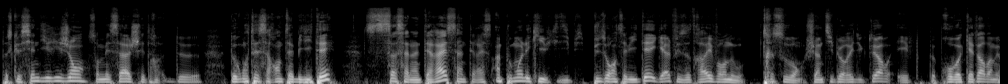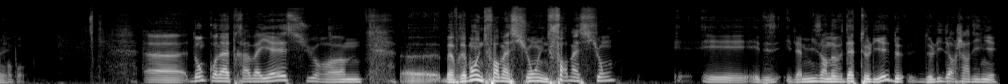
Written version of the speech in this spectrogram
Parce que si un dirigeant, son message c'est d'augmenter sa rentabilité, ça, ça l'intéresse, ça intéresse un peu moins l'équipe qui dit plus de rentabilité égale plus de travail pour nous. Très souvent, je suis un petit peu réducteur et provocateur dans mes propos. Euh, donc on a travaillé sur euh, bah, vraiment une formation, une formation et, la mise en œuvre d'ateliers de, de leaders jardiniers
